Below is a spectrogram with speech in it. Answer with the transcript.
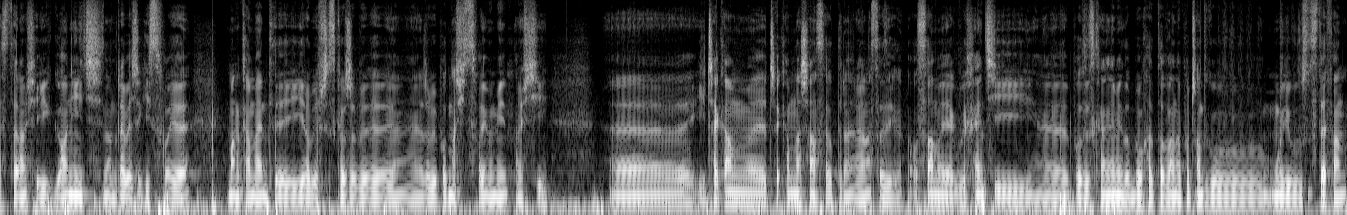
staram się ich gonić, nadrabiać jakieś swoje mankamenty i robię wszystko, żeby, żeby podnosić swoje umiejętności. E, I czekam, czekam na szansę od trenera Anastaziego. O samej jakby chęci pozyskania mnie do Bełchatowa na początku mówił Stefan,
